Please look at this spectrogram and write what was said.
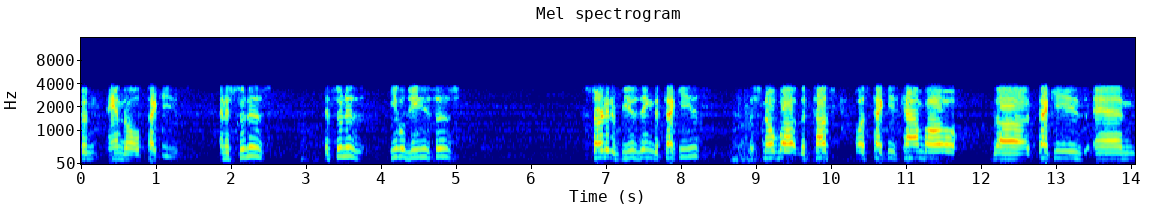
couldn't handle techies. And as soon as as soon as Evil Geniuses started abusing the techies, the snowball, the Tusk plus techies combo, the techies and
